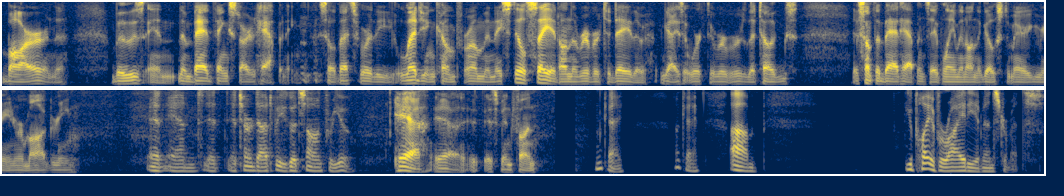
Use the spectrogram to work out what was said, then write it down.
bar and the booze, and then bad things started happening. So that's where the legend come from, and they still say it on the river today. The guys that work the river, the tugs, if something bad happens, they blame it on the ghost of Mary Greene or Ma Greene. And and it, it turned out to be a good song for you. Yeah, yeah, it, has been fun. Okay, okay. Um, you play a variety of instruments,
